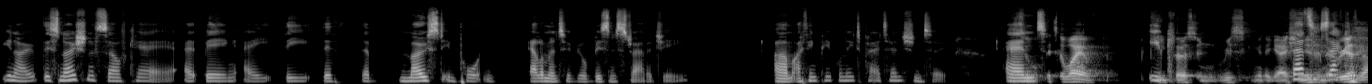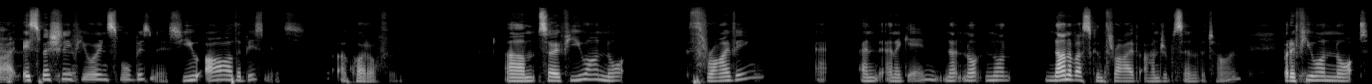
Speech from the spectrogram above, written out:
you know, this notion of self care at being a the, the the most important element of your business strategy, um, I think people need to pay attention to. And it's a, it's a way of in-person risk mitigation. That's exactly really? right. Especially yeah. if you're in small business, you are the business uh, quite often. Um, so if you are not thriving, and and again, not not not none of us can thrive 100% of the time, but if you are not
